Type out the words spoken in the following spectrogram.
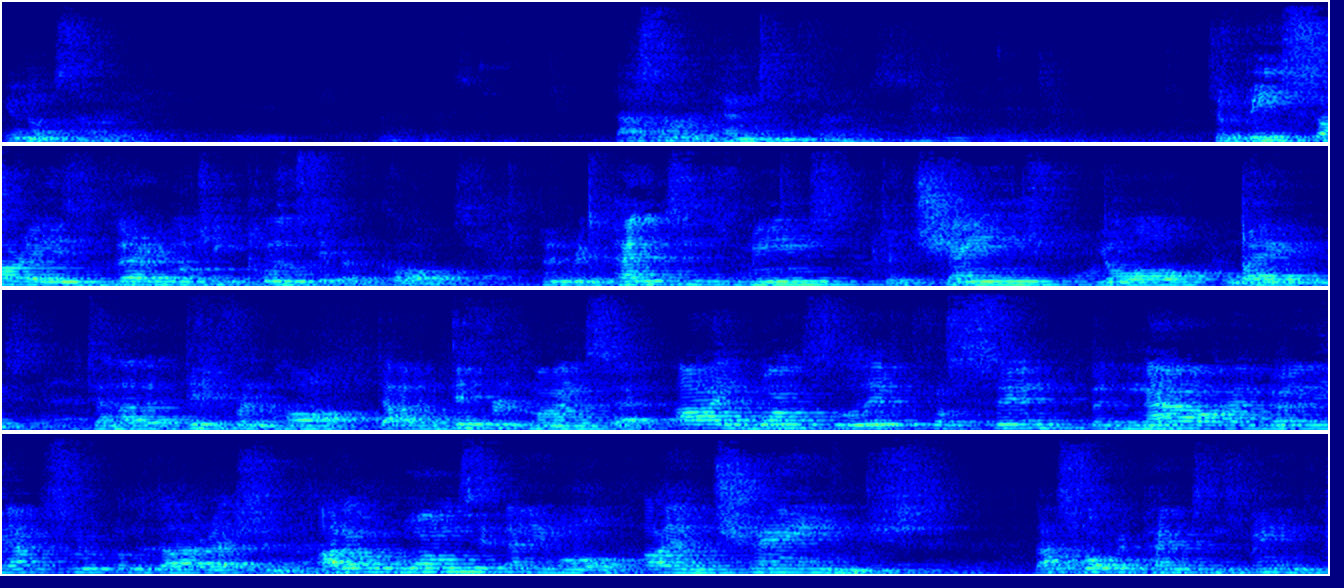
You're not sorry. That's not repentance, friends. To be sorry is very much inclusive, of course. But repentance means to change your ways, to have a different heart, to have a different mindset. I once lived for sin, but now I'm going in the absolute other direction. I don't want it anymore. I am changed. That's what repentance means.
